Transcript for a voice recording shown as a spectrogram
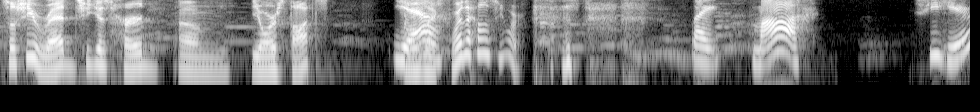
so she read, she just heard um Yor's thoughts. I was Yeah. like, where the hell is yours? Like, Ma. She here?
